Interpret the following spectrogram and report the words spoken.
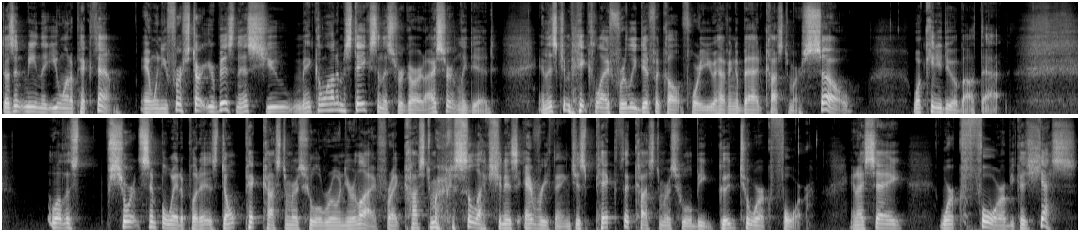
doesn't mean that you want to pick them. And when you first start your business, you make a lot of mistakes in this regard. I certainly did. And this can make life really difficult for you having a bad customer. So, what can you do about that? Well, this short, simple way to put it is don't pick customers who will ruin your life, right? Customer selection is everything. Just pick the customers who will be good to work for. And I say work for because, yes,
